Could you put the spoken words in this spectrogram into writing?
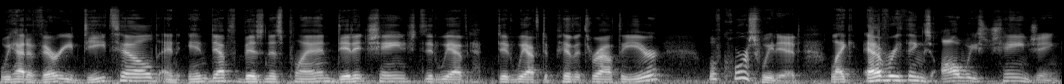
we had a very detailed and in-depth business plan. Did it change? Did we have did we have to pivot throughout the year? Well, of course we did. Like everything's always changing.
